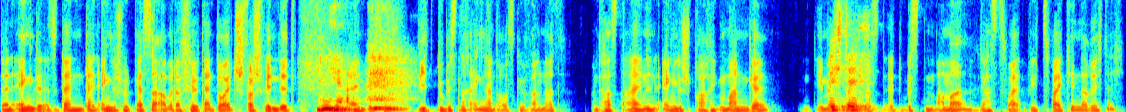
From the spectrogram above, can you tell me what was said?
dein Englisch, also dein, dein Englisch wird besser, aber dafür dein Deutsch verschwindet. Ja. Ein bisschen. Wie, du bist nach England ausgewandert und hast einen englischsprachigen Mann, gell? Richtig. Äh, du bist Mama, du hast zwei, wie, zwei Kinder, richtig?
